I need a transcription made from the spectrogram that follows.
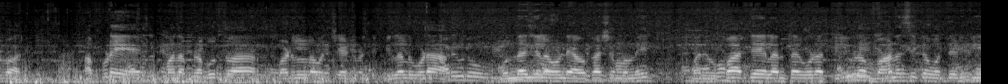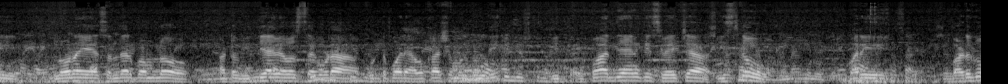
ఇవ్వాలి. అప్పుడే మన ప్రభుత్వ బడుల్లో వచ్చేటువంటి పిల్లలు కూడా ముందంజలో ఉండే అవకాశం ఉంది. మరి ఉపాధ్యాయులంతా కూడా తీవ్ర మానసిక ఒత్తిడికి లోనయ్యే సందర్భంలో అటు విద్యా వ్యవస్థ కూడా కుంటుపడే అవకాశం ఉంటుంది. ఉపాధ్యాయునికి స్వేచ్ఛ ఇస్తూ మరి బడుగు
